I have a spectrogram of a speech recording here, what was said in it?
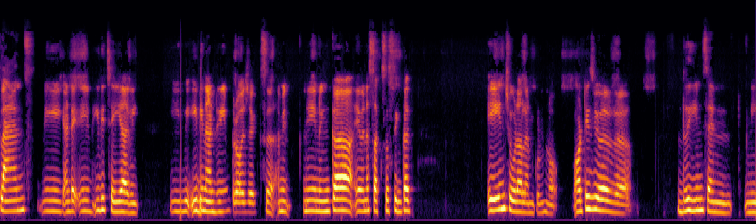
ప్లాన్స్ నీ అంటే ఇది చెయ్యాలి ఇవి ఇది నా డ్రీమ్ ప్రాజెక్ట్స్. ఐ మీన్ నేను ఇంకా ఏమైనా సక్సెస్ ఇంకా ఏం చూడాలనుకుంటున్నావు? What is your dreams and నీ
